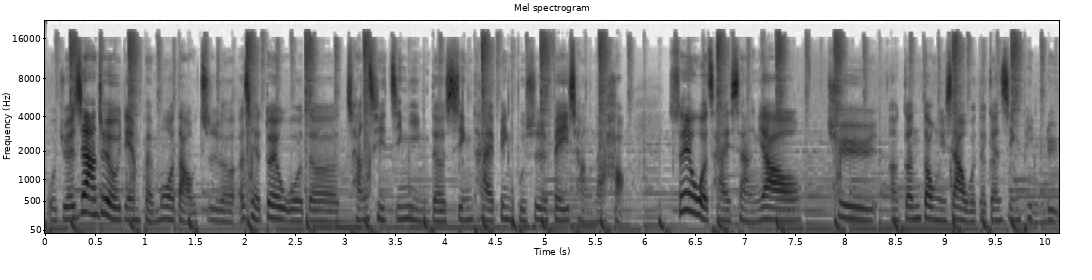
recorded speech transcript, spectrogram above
我觉得这样就有点本末倒置了，而且对我的长期经营的心态并不是非常的好，所以我才想要去呃更动一下我的更新频率。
